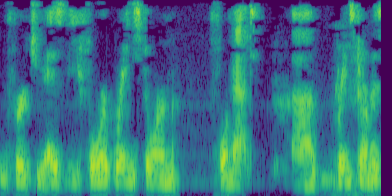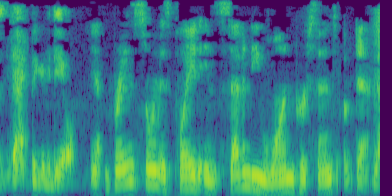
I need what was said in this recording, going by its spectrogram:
referred to as the four brainstorm format. Uh, brainstorm is that big of a deal. Yeah, Brainstorm is played in 71% of decks. Yeah.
